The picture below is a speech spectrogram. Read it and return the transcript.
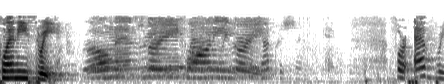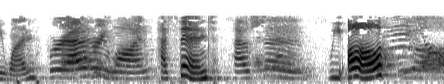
three twenty three. For everyone For everyone has sinned. has sinned. We all We all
